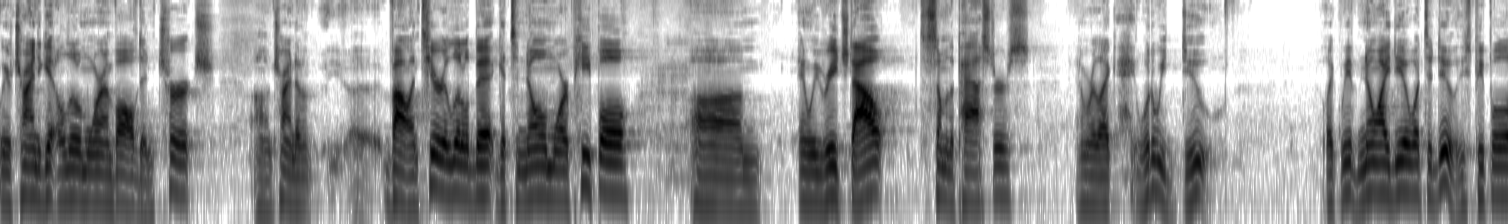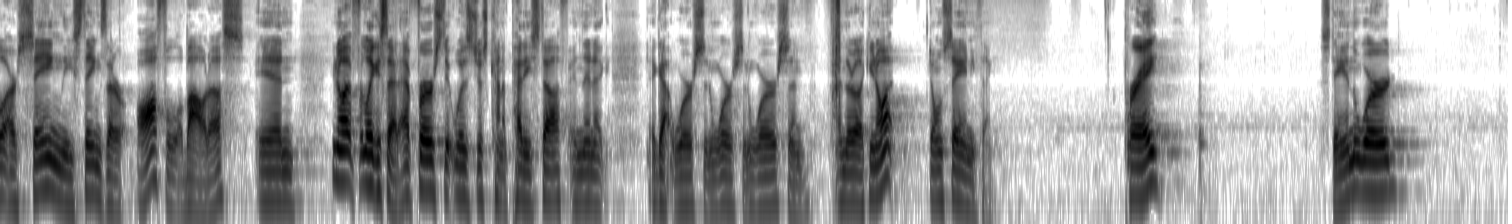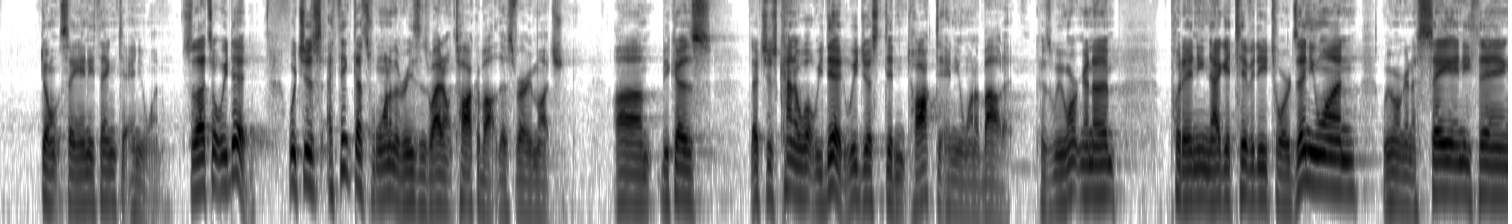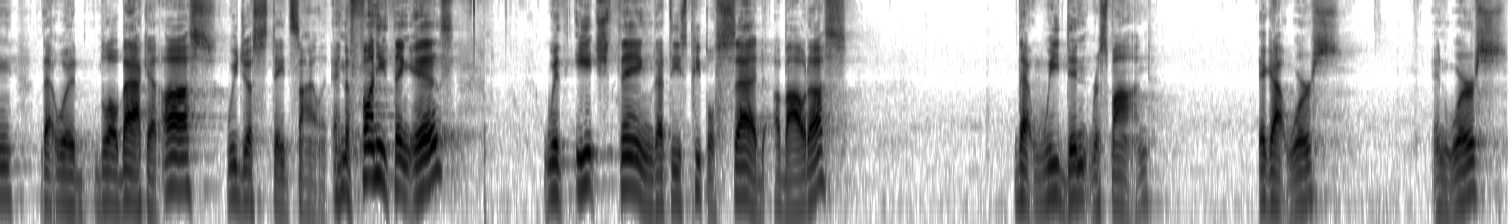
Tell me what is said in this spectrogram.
we were trying to get a little more involved in church, um, trying to uh, volunteer a little bit, get to know more people. Um, and we reached out to some of the pastors and we're like, hey, what do we do? Like, we have no idea what to do. These people are saying these things that are awful about us. And you know, like I said, at first it was just kind of petty stuff, and then it, it got worse and worse and worse. And, and they're like, you know what? Don't say anything. Pray, stay in the Word, don't say anything to anyone. So that's what we did, which is, I think that's one of the reasons why I don't talk about this very much, um, because that's just kind of what we did. We just didn't talk to anyone about it, because we weren't going to put any negativity towards anyone, we weren't going to say anything that would blow back at us. We just stayed silent. And the funny thing is, with each thing that these people said about us that we didn't respond, it got worse and worse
